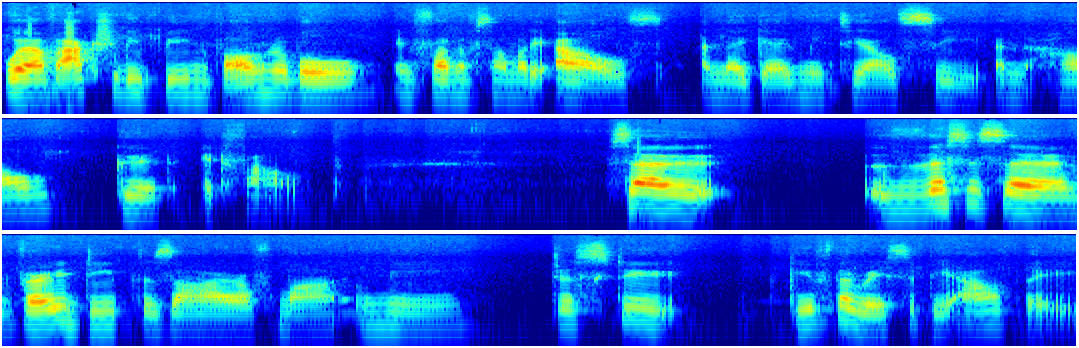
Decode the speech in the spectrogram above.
where I've actually been vulnerable in front of somebody else and they gave me TLC and how good it felt. So this is a very deep desire of my me just to give the recipe out there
